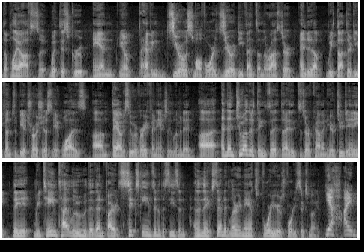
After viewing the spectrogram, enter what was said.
the playoffs with this group, and you know, having zero small forwards, zero defense on the roster, ended up. We thought their defense would be atrocious. It was. Um, they obviously were very financially limited. Uh, and then two other things that, that I think deserve comment here too, Danny. They retained Ty Lue, who they then fired six games into the season, and then they extended Larry Nance four years, forty six million. Yeah, I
